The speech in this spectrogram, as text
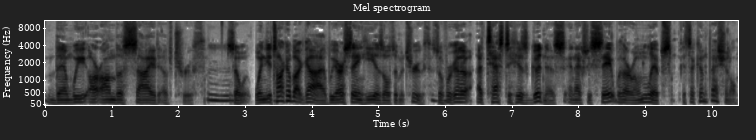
then we are on the side of truth. Mm-hmm. So when you talk about God, we are saying He is ultimate truth. So if we're going to mm-hmm. attest to His goodness and actually say it with our own lips, it's a confessional.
